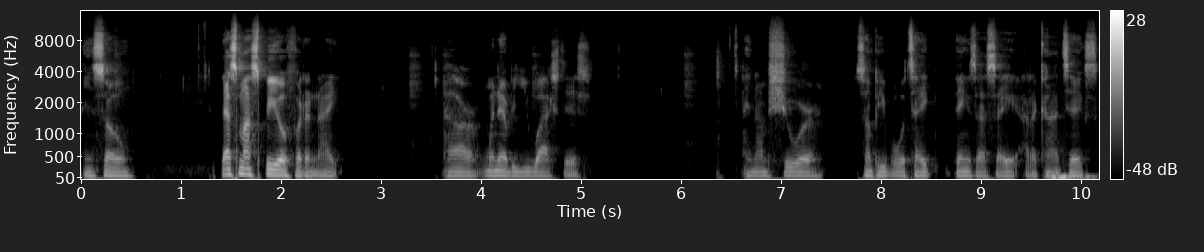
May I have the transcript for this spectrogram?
And so that's my spiel for tonight or whenever you watch this. And I'm sure some people will take things I say out of context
